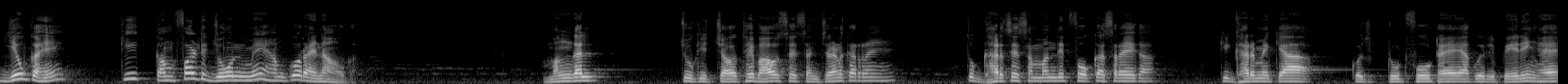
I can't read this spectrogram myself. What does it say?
यूँ कहें कि कंफर्ट जोन में हमको रहना होगा। मंगल, चूँकि चौथे भाव से संचरण कर रहे हैं तो घर से संबंधित फोकस रहेगा कि घर में क्या कुछ टूट फूट है या कोई रिपेयरिंग है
